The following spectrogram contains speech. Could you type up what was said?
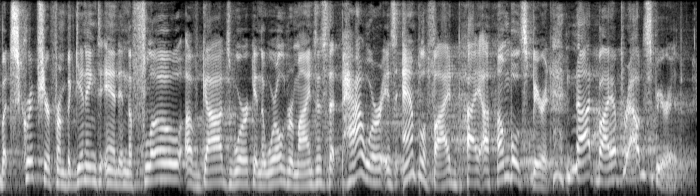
But Scripture, from beginning to end, in the flow of God's work in the world, reminds us that power is amplified by a humble spirit, not by a proud spirit.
